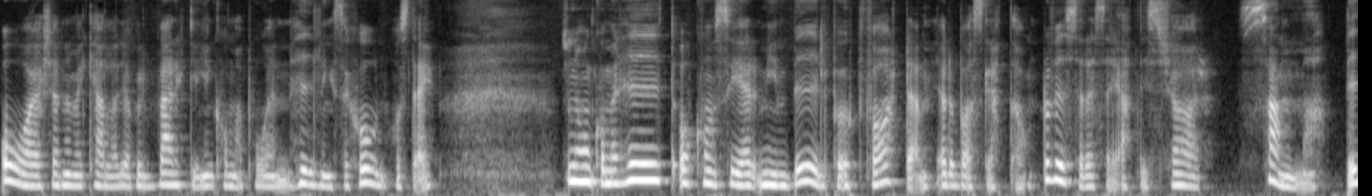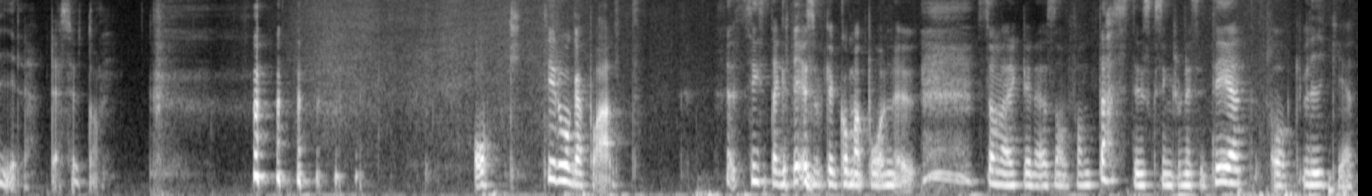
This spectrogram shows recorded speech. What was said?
åh, jag känner mig kallad, jag vill verkligen komma på en healingsession hos dig. Så när hon kommer hit och hon ser min bil på uppfarten, ja då bara skrattar hon. Då visar det sig att vi kör samma bil dessutom. och till råga på allt, sista grejen som jag kan komma på nu, som verkligen är en sån fantastisk synkronicitet och likhet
